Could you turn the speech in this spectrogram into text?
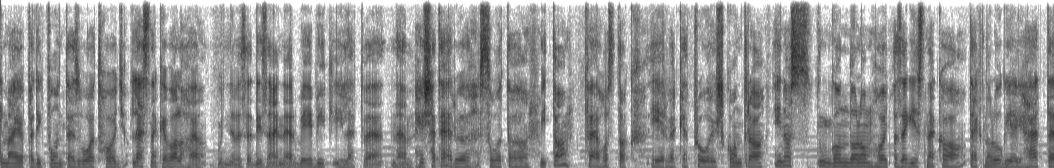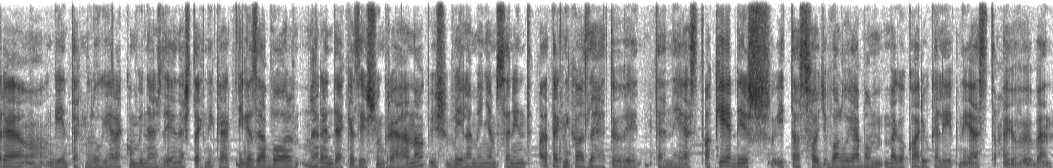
témája pedig pont ez volt, hogy lesznek-e valaha úgynevezett designer bébik, illetve nem. És hát erről szólt a vita, felhoztak érveket pro és kontra. Én azt gondolom, hogy az egésznek a technológiai háttere, a géntechnológia, rekombináns DNS technikák igazából már rendelkezésünkre állnak, és véleményem szerint a technika az lehetővé tenni ezt. A kérdés itt az, hogy valójában meg akarjuk elépni ezt a jövőben.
